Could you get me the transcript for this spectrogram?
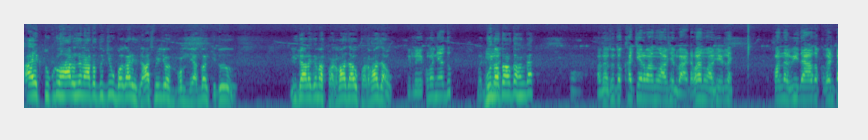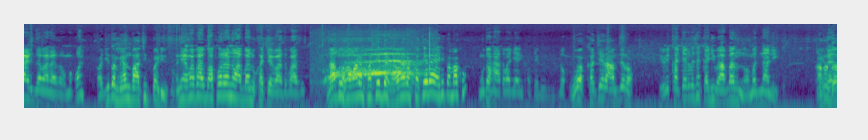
આ એક ટુકડું સારું છે ને આ તો તું જેવું બગાડી ઘાસ મેલ્યો આમ યાદવાન કીધું તું. ઈ દાડે કે ભણવા જાવ ભણવા જાવ. એટલે એકલો ને હું નતો આવતો હંગાત? અને હજુ તો ખચેરવાનું આવશે ને વાઢવાનું આવશે એટલે પંદર વીસ દાડા તો કંટાળી જવાના છે કોણ? હજી તો મેન બાચી જ પડ્યું છે. અને અમે પાછું બપોરનું આવવાનું ખચેરવા તો પાછું. ના તું હવારે ખચેર દે હવારે ખચેર એની તમાકુ. હું તો હાથ વાગે આવીને ખચેરું જો. ખચેર આવજે રો. એવી ખચેરવી છે કદી બાબાનું નોમ જ ના લીધું આ તો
